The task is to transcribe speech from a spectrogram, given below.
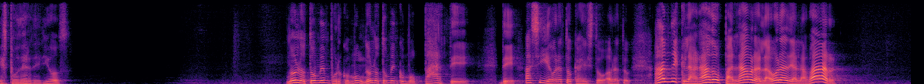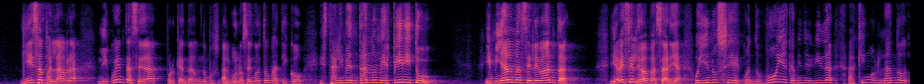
Es poder de Dios. No lo tomen por común, no lo tomen como parte de, ah, sí, ahora toca esto, ahora toca. Han declarado palabra a la hora de alabar. Y esa palabra ni cuenta se da, porque andamos algunos en automático, está alimentando mi espíritu. Y mi alma se levanta. Y a veces le va a pasar ya, oye, no sé, cuando voy a camino de vida aquí en Orlando,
